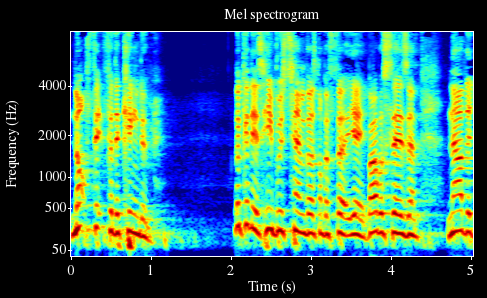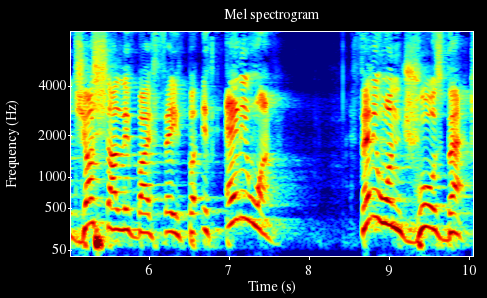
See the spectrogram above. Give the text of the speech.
Not fit for the kingdom. Look at this, Hebrews 10, verse number 38. Bible says, um, Now the just shall live by faith, but if anyone, if anyone draws back,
